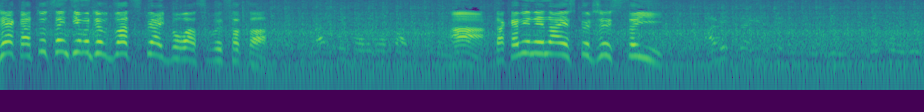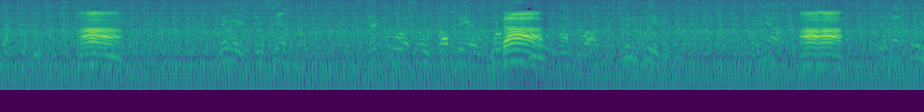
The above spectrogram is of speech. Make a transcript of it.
Жека, а тут сантиметрів 25 була висота. Я понял, воно так. А, так а він і наїскось же стоїть. А від це він так і бути. А, Дивись, якщо якогось впаде в Да. боротьбу на 20, він вийде. Поняв? ага. Це на той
